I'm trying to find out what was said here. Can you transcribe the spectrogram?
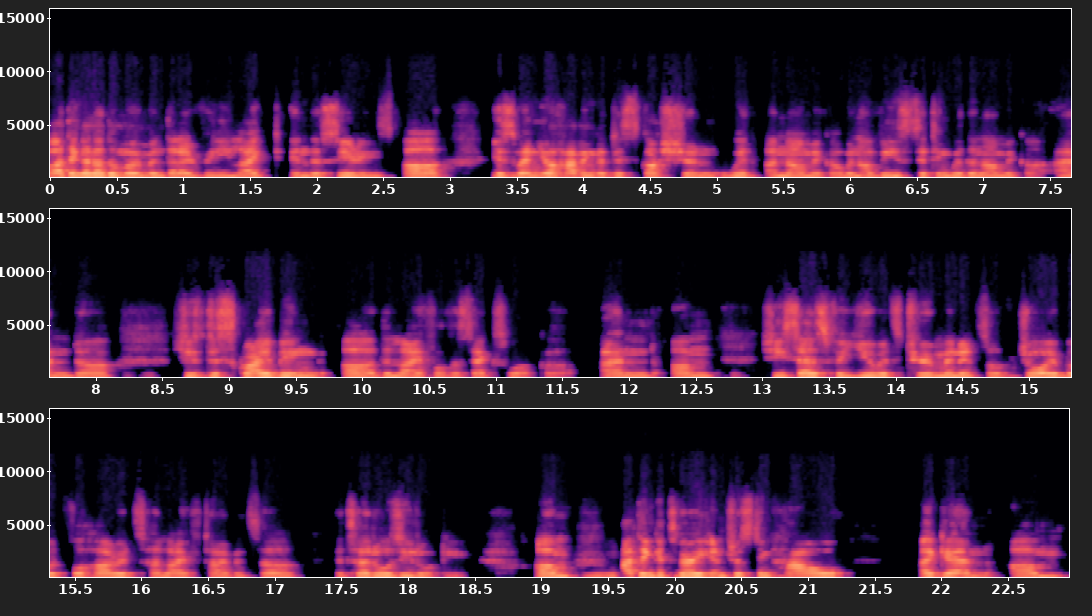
i think another moment that i really liked in the series uh is when you're having a discussion with anamika when avi is sitting with anamika and uh, mm-hmm. she's describing uh the life of a sex worker. And um she says for you it's two minutes of joy but for her it's her lifetime. It's her it's her rozi roti. Um mm-hmm. i think it's very interesting how again um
